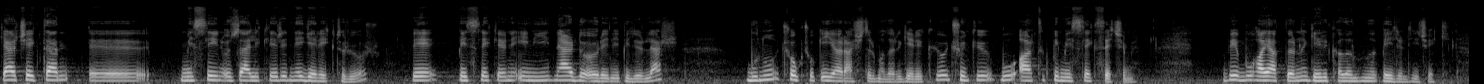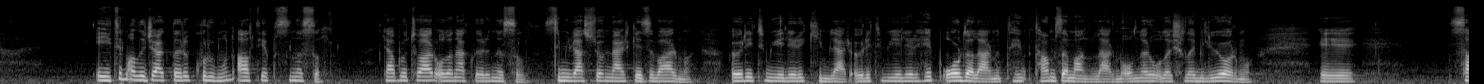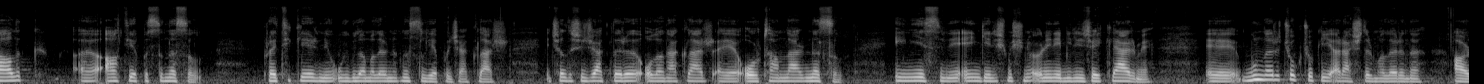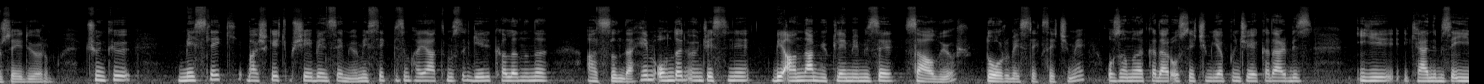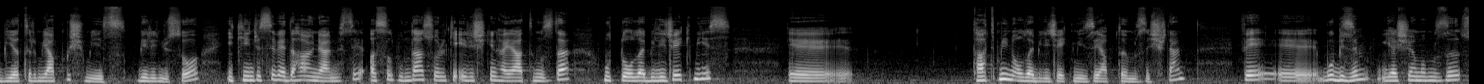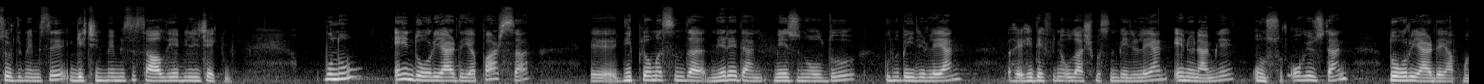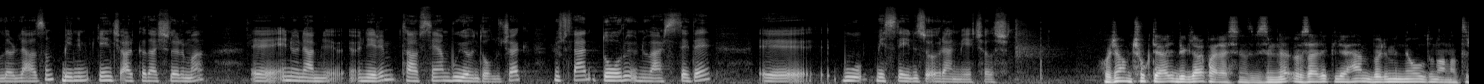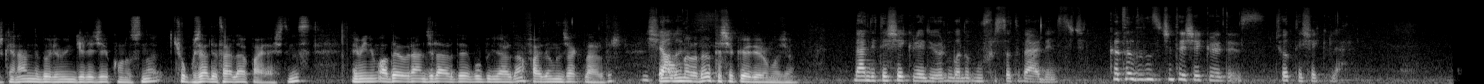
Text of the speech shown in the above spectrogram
gerçekten e, mesleğin özellikleri ne gerektiriyor ve mesleklerini en iyi nerede öğrenebilirler? Bunu çok çok iyi araştırmaları gerekiyor. Çünkü bu artık bir meslek seçimi ve bu hayatlarının geri kalanını belirleyecek. Eğitim alacakları kurumun altyapısı nasıl? Laboratuvar olanakları nasıl? Simülasyon merkezi var mı? Öğretim üyeleri kimler? Öğretim üyeleri hep oradalar mı? Tam zamanlılar mı? Onlara ulaşılabiliyor mu? Ee, sağlık e, altyapısı nasıl? Pratiklerini, uygulamalarını nasıl yapacaklar? Çalışacakları olanaklar, e, ortamlar nasıl? En iyisini, en gelişmişini öğrenebilecekler mi? E, bunları çok çok iyi araştırmalarını arzu ediyorum. Çünkü meslek başka hiçbir şeye benzemiyor. Meslek bizim hayatımızın geri kalanını aslında hem ondan öncesini bir anlam yüklememizi sağlıyor. Doğru meslek seçimi. O zamana kadar o seçimi yapıncaya kadar biz iyi kendimize iyi bir yatırım yapmış mıyız? Birincisi o. İkincisi ve daha önemlisi asıl bundan sonraki erişkin hayatımızda mutlu olabilecek miyiz? E, tatmin olabilecek miyiz yaptığımız işten? Ve e, bu bizim yaşamımızı sürdürmemizi, geçinmemizi sağlayabilecek mi? Bunu en doğru yerde yaparsa e, diplomasında nereden mezun olduğu bunu belirleyen, hedefine ulaşmasını belirleyen en önemli unsur. O yüzden doğru yerde yapmaları lazım. Benim genç arkadaşlarıma e, en önemli önerim, tavsiyem bu yönde olacak. Lütfen doğru üniversitede e, bu mesleğinizi öğrenmeye çalışın. Hocam çok değerli bilgiler paylaştınız bizimle. Özellikle hem bölümün ne olduğunu anlatırken hem de bölümün geleceği konusunda çok güzel detaylar paylaştınız. Eminim aday öğrenciler de bu bilgilerden faydalanacaklardır. İnşallah. Ben onlar adına teşekkür ediyorum hocam. Ben de teşekkür ediyorum bana bu fırsatı verdiğiniz için. Katıldığınız için teşekkür ederiz. Çok teşekkürler.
